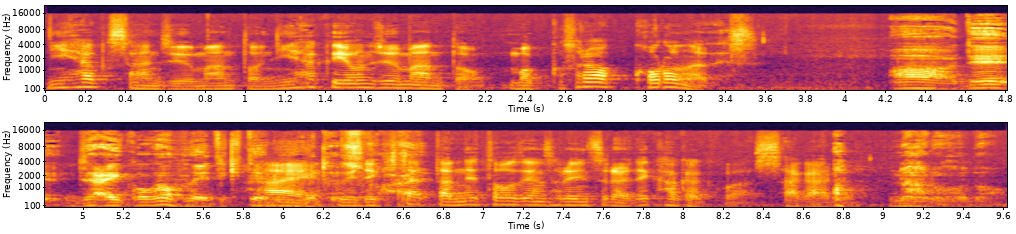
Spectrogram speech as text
230万トン240万トン、まあ、それはコロナです、ああで在庫が増えてきてるはい、わけですか。増えてきちゃったんで、当然それにつられて価格は下がる。あなるほど。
